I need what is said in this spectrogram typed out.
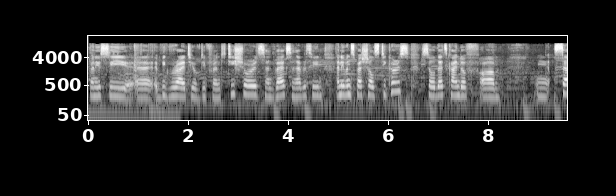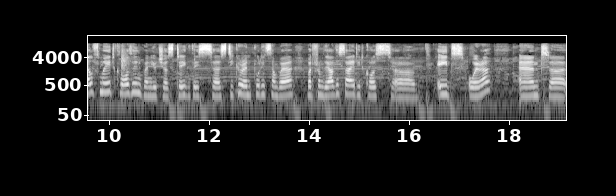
when you see uh, a big variety of different T-shirts and bags and everything, and even special stickers. So that's kind of um, mm, self-made clothing when you just take this uh, sticker and put it somewhere. But from the other side, it costs uh, eight euro, and uh,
